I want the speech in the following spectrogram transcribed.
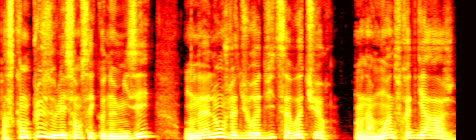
Parce qu'en plus de l'essence économisée, on allonge la durée de vie de sa voiture. On a moins de frais de garage.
